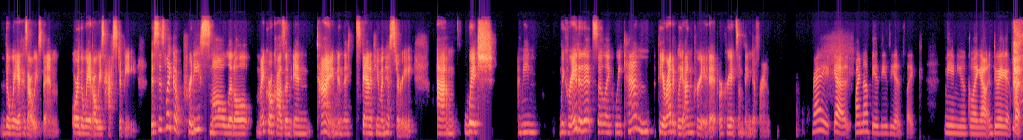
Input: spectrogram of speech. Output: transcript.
the way it has always been or the way it always has to be. This is like a pretty small little microcosm in time in the span of human history, um, which I mean, we created it. So like we can theoretically uncreate it or create something different. Right. Yeah. It might not be as easy as like me and you going out and doing it, but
